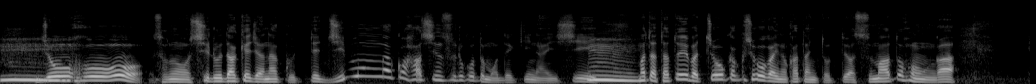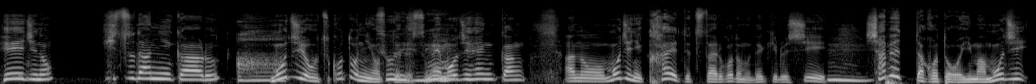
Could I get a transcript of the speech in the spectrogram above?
うん。情報をその知るだけじゃなくって自分がこう発信することもできないし、うん。また例えば聴覚障害の方にとってはスマートフォンが平時の筆談に変わる文字を打つことによってですすねね。文字変換あの文字に変えて伝えることもできるしうん。喋、ったことを今文字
